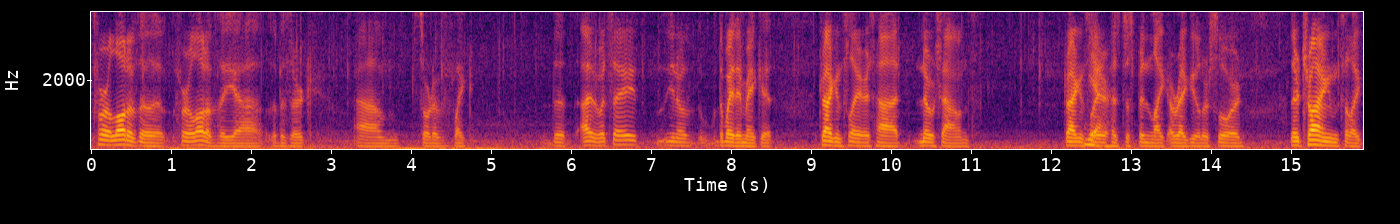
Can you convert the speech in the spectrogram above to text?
for a lot of the for a lot of the uh, the Berserk, um, sort of like the I would say you know the way they make it, Dragon Slayer has had no sounds. Dragon Yeah. Slayer has just been like a regular sword. They're trying to like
